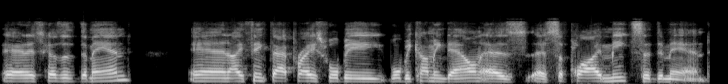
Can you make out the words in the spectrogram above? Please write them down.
and it's because of demand. And I think that price will be will be coming down as as supply meets the demand.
